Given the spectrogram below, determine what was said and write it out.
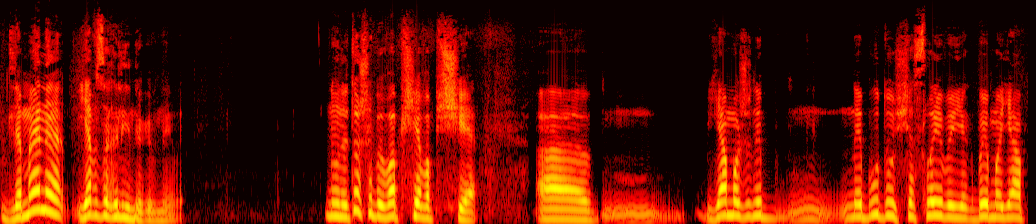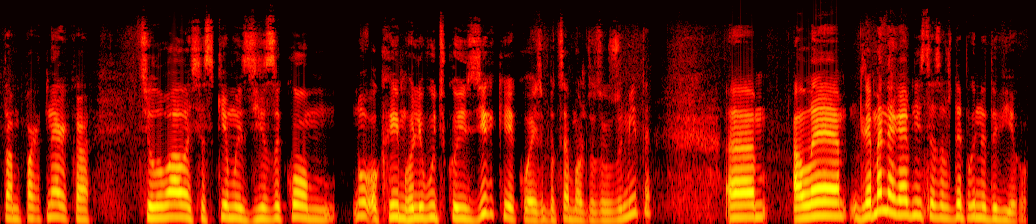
Для мене я взагалі не ревнивий. Ну, не то, щоб вообще, вообще. Е, я, може, не не буду щасливий, якби моя там партнерка цілувалася з кимось з язиком, ну, окрім голівудської зірки якоїсь, бо це можна зрозуміти. Е, але для мене ревність це завжди про недовіру.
